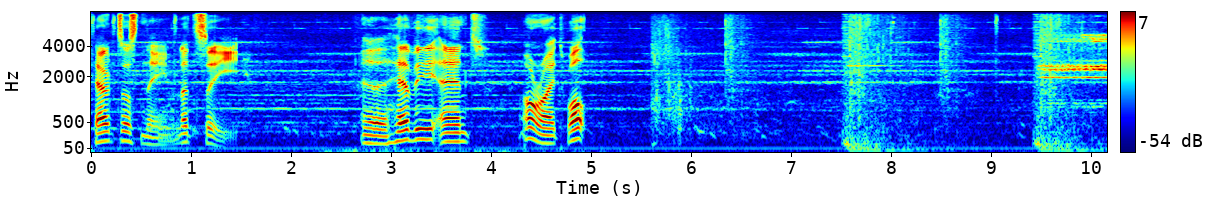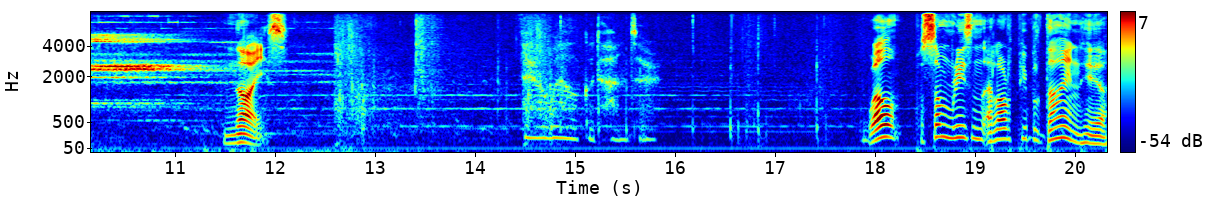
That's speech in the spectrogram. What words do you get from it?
Character's name, let's see. Uh, heavy and... Alright, well... Nice. Farewell, good hunter. Well, for some reason a lot of people die in here.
